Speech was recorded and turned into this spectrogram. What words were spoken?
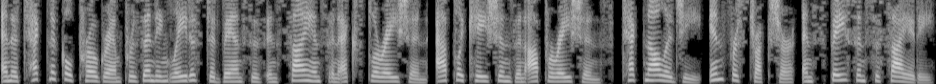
and a technical program presenting latest advances in science and exploration, applications and operations, technology, infrastructure, and space and society.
